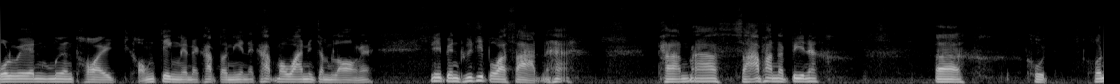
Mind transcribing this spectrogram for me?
บริเวณเมืองทอยของจริงเลยนะครับ ตอนนี้นะครับเมื่อวานนี้จำลองนะ นี่เป็นพื้นที่ประวัติศาสตร์นะฮะ ผ่านมาสามพันปีนะขุดค้น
